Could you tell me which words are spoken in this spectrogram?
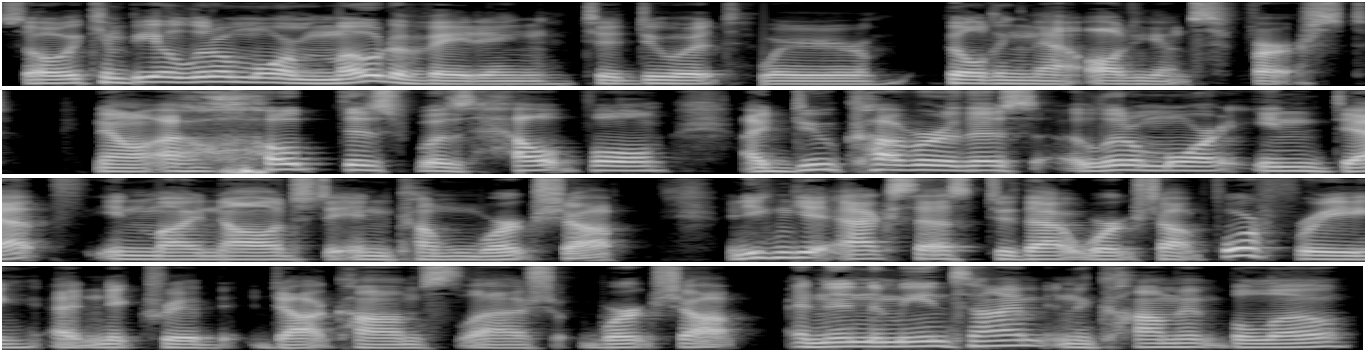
So it can be a little more motivating to do it where you're building that audience first. Now, I hope this was helpful. I do cover this a little more in depth in my knowledge to income workshop. And you can get access to that workshop for free at nickcribb.com slash workshop. And in the meantime, in the comment below,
